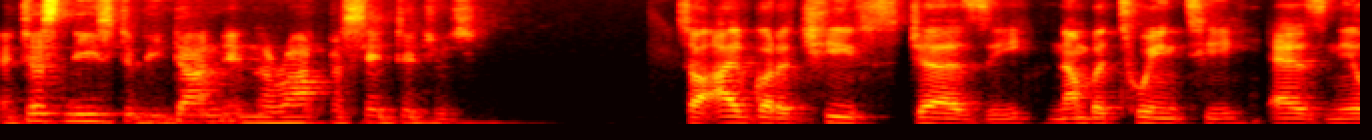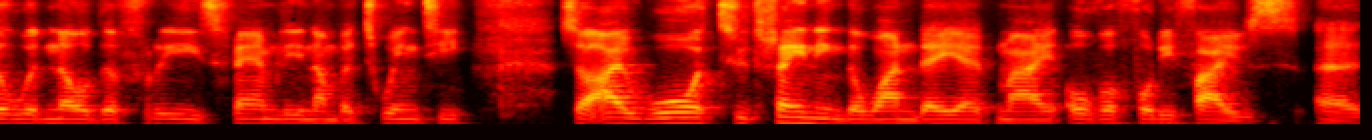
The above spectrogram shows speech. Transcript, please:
It just needs to be done in the right percentages. So I've got a Chiefs jersey, number 20, as Neil would know, the Freeze family, number 20. So I wore to training the one day at my over 45s uh,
